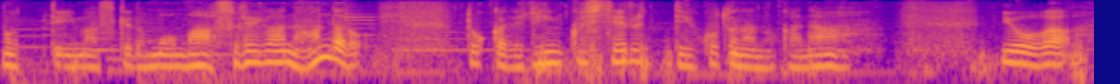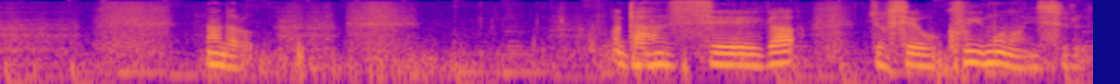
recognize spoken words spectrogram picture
載っていますけどもまあそれが何だろうどっかでリンクしてるっていうことなのかな。要は何だろう男性が女性を食い物にするっ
